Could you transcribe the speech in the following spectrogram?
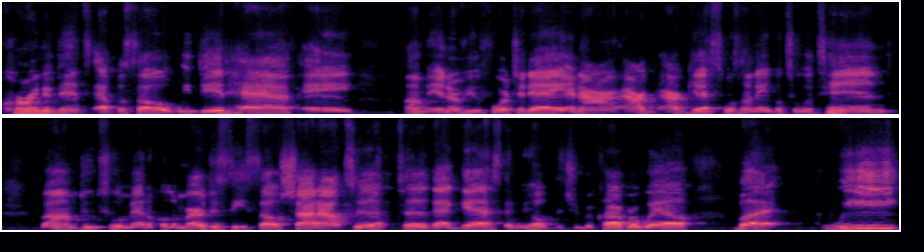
current events episode. We did have a um, interview for today, and our, our our guest was unable to attend um, due to a medical emergency. So shout out to to that guest, and we hope that you recover well. But we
